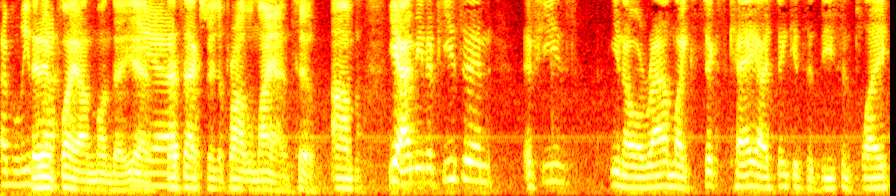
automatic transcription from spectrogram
I believe they didn't play on Monday. Yeah, yeah that's so... actually the problem I had too. Um, yeah, I mean, if he's in, if he's you know around like six K, I think it's a decent play.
